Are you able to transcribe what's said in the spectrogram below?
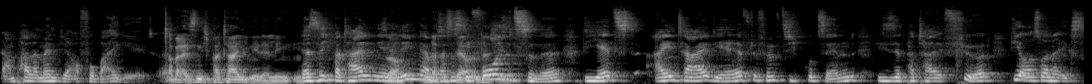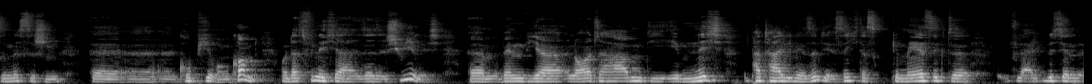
am Parlament ja auch vorbeigeht. Aber das ist nicht Parteilinie der Linken. Das ist nicht Parteilinie so, der Linken, aber das, das ist, ist die Vorsitzende, die jetzt ein Teil, die Hälfte, 50 Prozent, die diese Partei führt, die aus so einer extremistischen äh, äh, Gruppierung kommt. Und das finde ich ja sehr, sehr schwierig. Ähm, wenn wir Leute haben, die eben nicht Parteilinie sind, die ist nicht das gemäßigte vielleicht ein bisschen äh,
